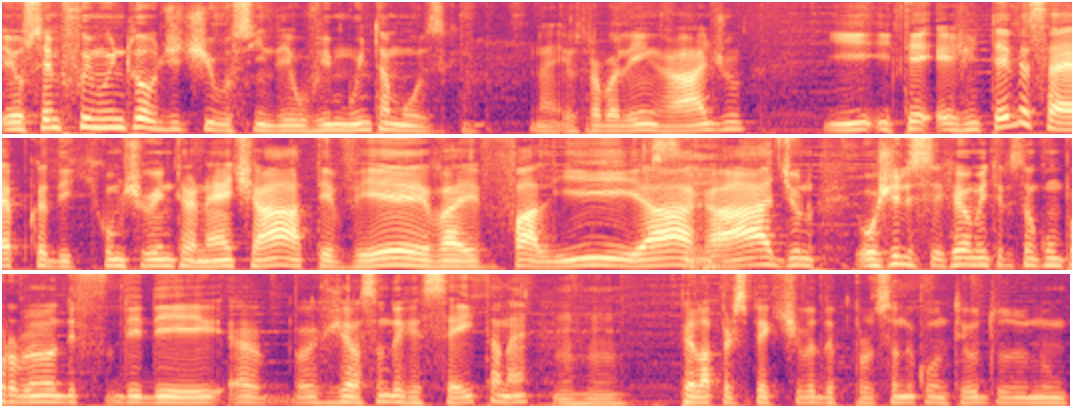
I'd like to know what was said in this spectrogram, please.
eu sempre fui muito auditivo, assim, de ouvir muita música. Né? Eu trabalhei em rádio e, e te- a gente teve essa época de que, como chegou a internet, ah, a TV vai falir, ah, Sim. rádio. Hoje eles realmente eles estão com um problema de, de- de, eh, geração de receita, né? Uhum. Pela perspectiva da produção de conteúdo, todo, mundo-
